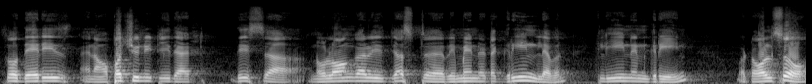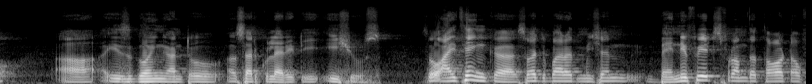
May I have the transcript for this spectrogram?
So there is an opportunity that this uh, no longer is just uh, remain at a green level, clean and green, but also uh, is going onto circularity issues. So I think uh, Swachh Bharat Mission benefits from the thought of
